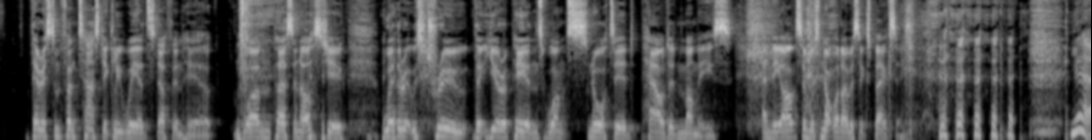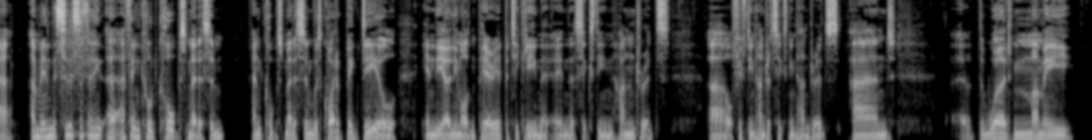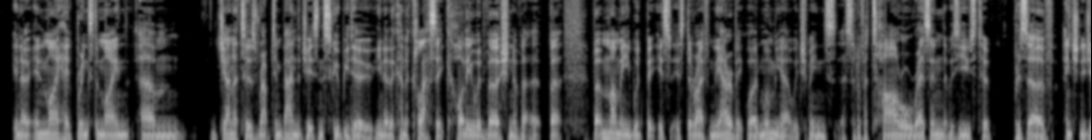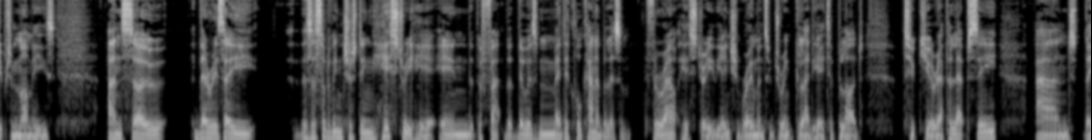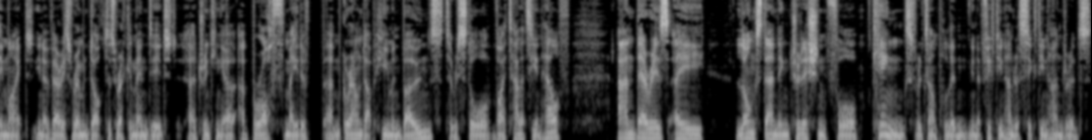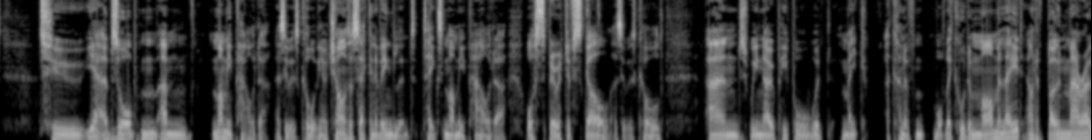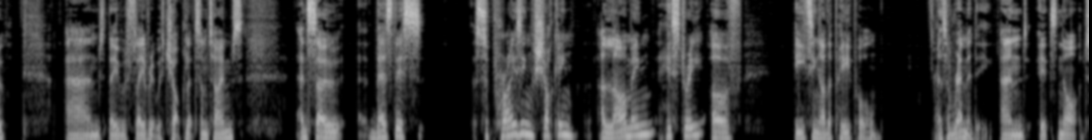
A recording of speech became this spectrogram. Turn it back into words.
There is some fantastically weird stuff in here. One person asked you whether it was true that Europeans once snorted powdered mummies, and the answer was not what I was expecting. yeah, I mean, this, this is a thing, a thing called corpse medicine, and corpse medicine was quite a big deal in the early modern period, particularly in the in the 1600s uh, or 1500s, 1600s, and uh, the word mummy, you know, in my head brings to mind. Um, janitors wrapped in bandages in Scooby Doo. You know, the kind of classic Hollywood version of it. But but mummy would be is, is derived from the Arabic word mumia, which means a sort of a tar or resin that was used to preserve ancient Egyptian mummies. And so there is a there's a sort of interesting history here in the fact that there was medical cannibalism throughout history. The ancient Romans would drink gladiator blood to cure epilepsy and they might, you know, various Roman doctors recommended uh, drinking a, a, broth made of um, ground up human bones to restore vitality and health. And there is a long-standing tradition for kings, for example, in you know 1500s, 1600s, to yeah absorb um, mummy powder, as it was called. You know, Charles II of England takes mummy powder or spirit of skull, as it was called, and we know people would make a kind of what they called a marmalade out of bone marrow and they would flavor it with chocolate sometimes. And so there's this surprising, shocking, alarming history of eating other people as a remedy. And it's not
